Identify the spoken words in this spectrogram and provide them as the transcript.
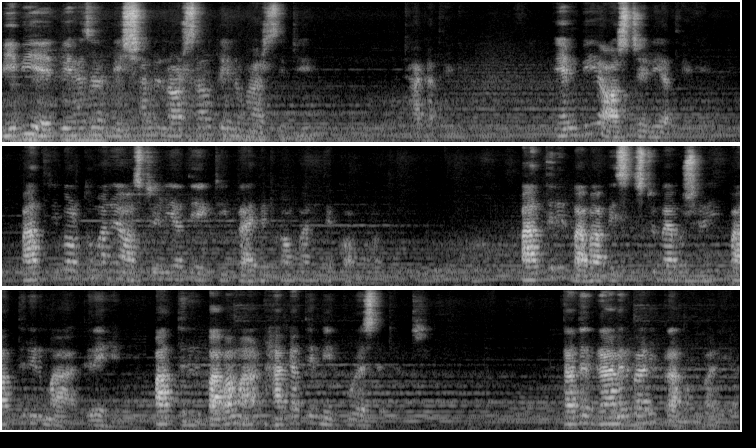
বিবিএ দুই হাজার বিশ সালে নর্থ সাউথ ইউনিভার্সিটি ঢাকা থেকে। এমবিএ অস্ট্রেলিয়া থেকে। পাত্রী বর্তমানে অস্ট্রেলিয়াতে একটি প্রাইভেট কোম্পানিতে কর্মরত। পাত্রীর বাবা বিশিষ্ট ব্যবসায়ী, পাত্রীর মা গৃহিণী, পাত্রীর বাবা মা ঢাকাতে মিরপুরে সেটেলড তাদের গ্রামের বাড়ি ব্রাহ্মণবাড়িয়া।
